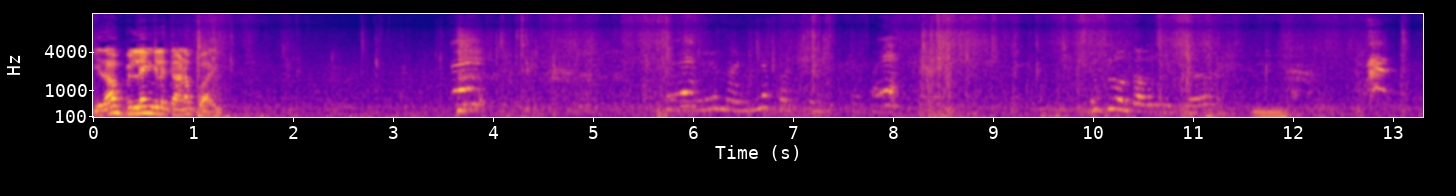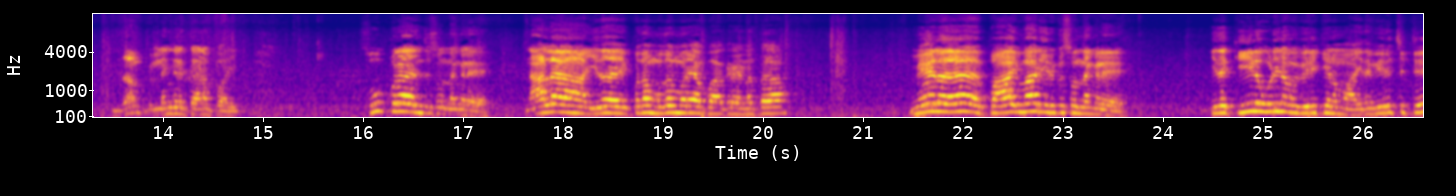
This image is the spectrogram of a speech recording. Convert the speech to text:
இதுதான் பிள்ளைங்களுக்கான பாய் இதுக்குள்ள ஒரு கவர் இருக்கு ம். இதுதான் பிள்ளைங்களுக்கான பாய். சூப்பரா இருந்துச்சு சொந்தங்களே. நான்லாம் இதை இப்பதான் முதல் முறையா பாக்குறேன் என்னத்தா? மேல பாய் மாதிரி இருக்கு சொந்தங்களே. இதை கீழே கூடி நம்ம விரிக்கணுமா? இதை விரிச்சிட்டு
